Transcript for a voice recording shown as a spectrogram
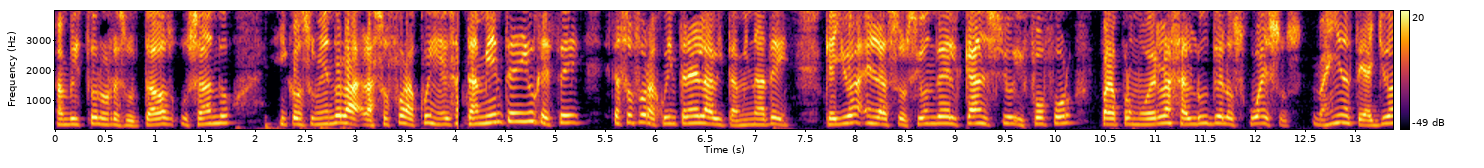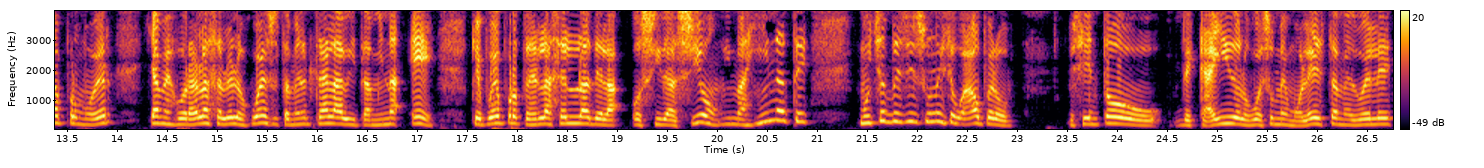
han visto los resultados usando y consumiendo la, la Queen. También te digo que este, esta Sophora Queen trae la vitamina D, que ayuda en la absorción del calcio y fósforo para promover la salud de los huesos. Imagínate, ayuda a promover y a mejorar la salud de los huesos. También trae la vitamina E, que puede proteger las células de la oxidación. Imagínate, muchas veces uno dice, wow, pero me siento decaído, los huesos me molestan, me duele,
